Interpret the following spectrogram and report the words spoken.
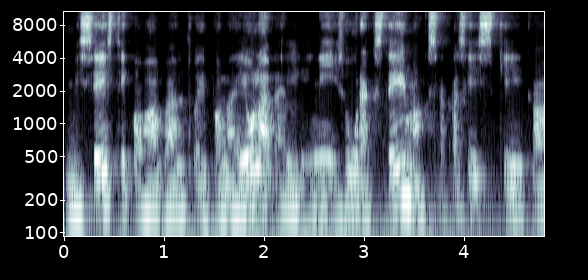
mis Eesti koha pealt võib-olla ei ole veel nii suureks teemaks, aga siiski ka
